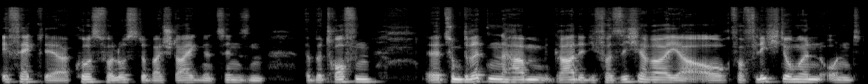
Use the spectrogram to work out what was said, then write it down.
Effekt der Kursverluste bei steigenden Zinsen äh, betroffen. Äh, zum Dritten haben gerade die Versicherer ja auch Verpflichtungen und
